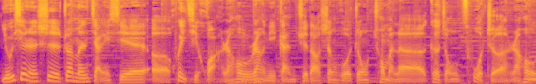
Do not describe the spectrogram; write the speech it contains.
有一些人是专门讲一些呃晦气话，然后让你感觉到生活中充满了各种挫折，然后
